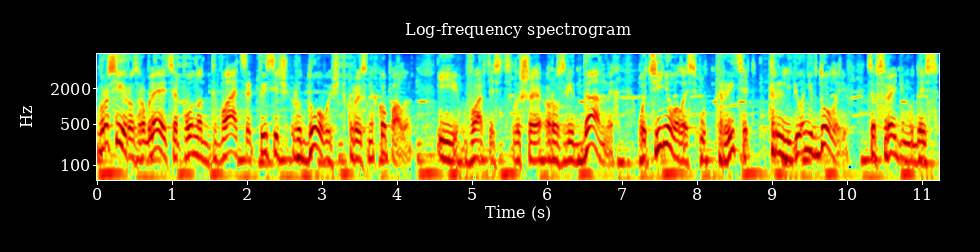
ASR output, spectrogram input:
В Росії розробляється понад 20 тисяч родовищ корисних копалин, і вартість лише розвідданих оцінювалась у 30 трильйонів доларів. Це в середньому десь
